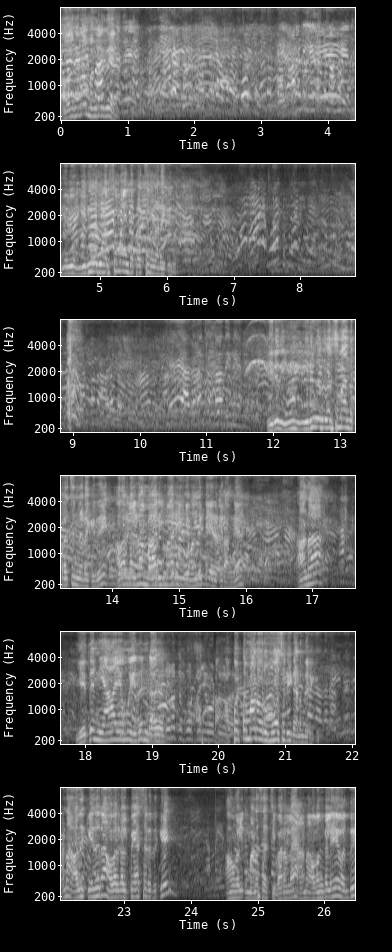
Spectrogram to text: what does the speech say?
அவங்க தான் பண்றது. இரு- இருபது வருஷமா இந்த பிரச்சனை நடக்குது. இரு இரு- இருபது வருஷமா இந்த பிரச்சனை நடக்குது. அவர்கள் தான் மாறி மாறி இங்க வந்துட்டே இருக்கிறாங்க. ஆனா எது நியாயமோ எது அப்பட்டமான ஒரு மோசடி நடந்திருக்கு. ஆனால் அதுக்கு எதிராக அவர்கள் பேசுறதுக்கு அவங்களுக்கு மனசாட்சி வரல. ஆனால் அவங்களே வந்து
